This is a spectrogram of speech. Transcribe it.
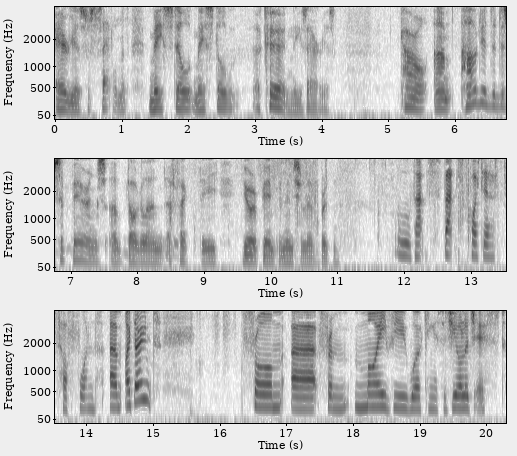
areas of settlement may still may still occur in these areas. Carol, um, how did the disappearance of Doggerland affect the European peninsula of Britain? Oh, that's that's quite a tough one. Um, I don't, from uh, from my view, working as a geologist,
